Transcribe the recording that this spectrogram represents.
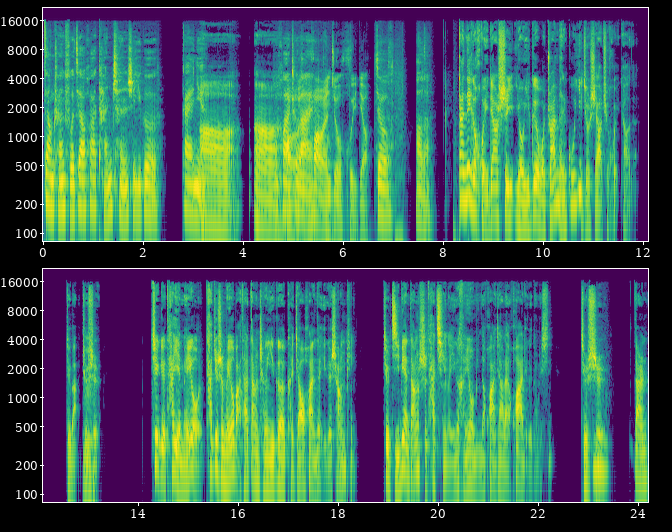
藏传佛教画坛城是一个概念啊啊，画出来画完就毁掉就好了。但那个毁掉是有一个我专门故意就是要去毁掉的，对吧？就是。这个他也没有，他就是没有把它当成一个可交换的一个商品。就即便当时他请了一个很有名的画家来画这个东西，就是当然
